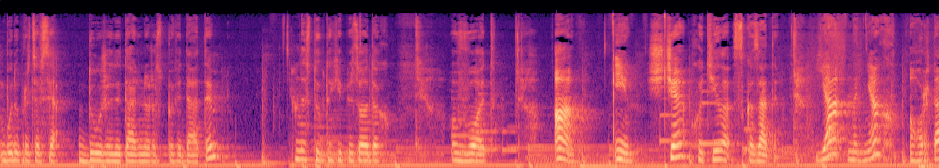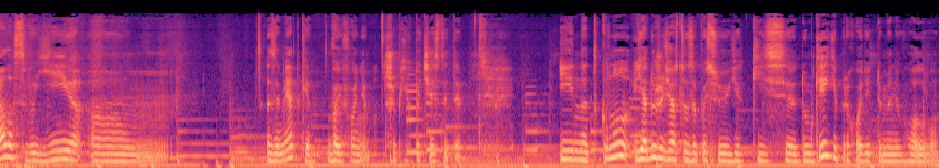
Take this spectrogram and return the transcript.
Буду про це все дуже детально розповідати в наступних епізодах. Вот. А, і ще хотіла сказати: я на днях гортала свої. Е, заметки в айфоні, щоб їх почистити. І наткну, я дуже часто записую якісь думки, які приходять до мене в голову,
